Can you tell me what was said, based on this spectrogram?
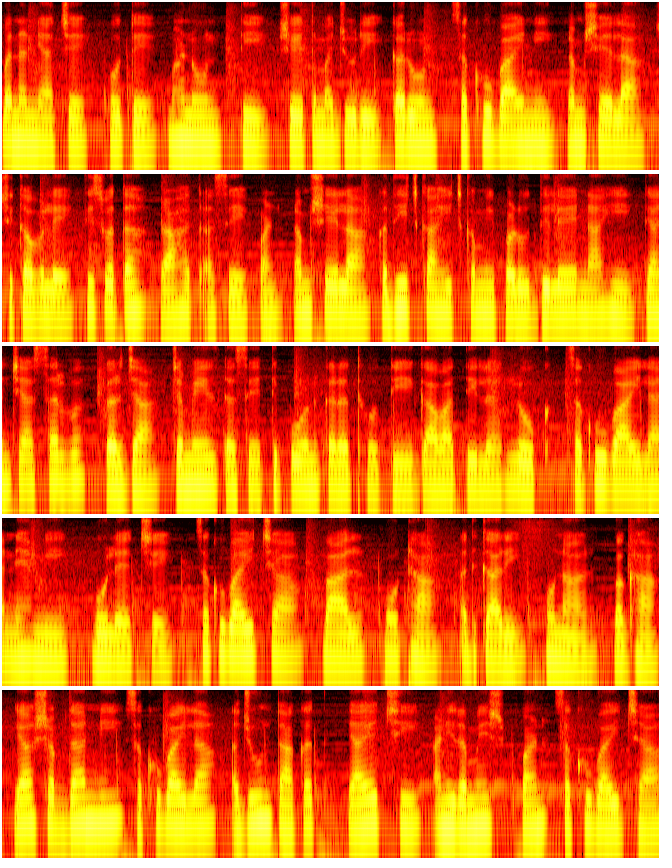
बनण्याचे होते म्हणून ती शेतमजुरी करून सखूबाईंनी रमशेला शिकवले. ती स्वतः राहत असे पण रमशेला कधीच काहीच कमी पडू दिले नाही. त्यांच्या सर्व गरजा जमेल तसे ती पूर्ण करत होती. गावातील लोक सखूबाईला नेहमी बोलायचे. सखुबाईचा बाल मोठा अधिकारी होणार. बघा या शब्दांनी सखूबाईला अजून ताकद यायची आणि रमेश पण सखूबाईच्या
